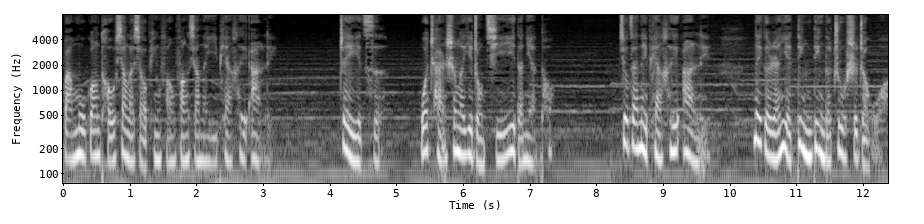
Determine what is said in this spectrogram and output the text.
把目光投向了小平房方向那一片黑暗里。这一次，我产生了一种奇异的念头。就在那片黑暗里，那个人也定定地注视着我，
